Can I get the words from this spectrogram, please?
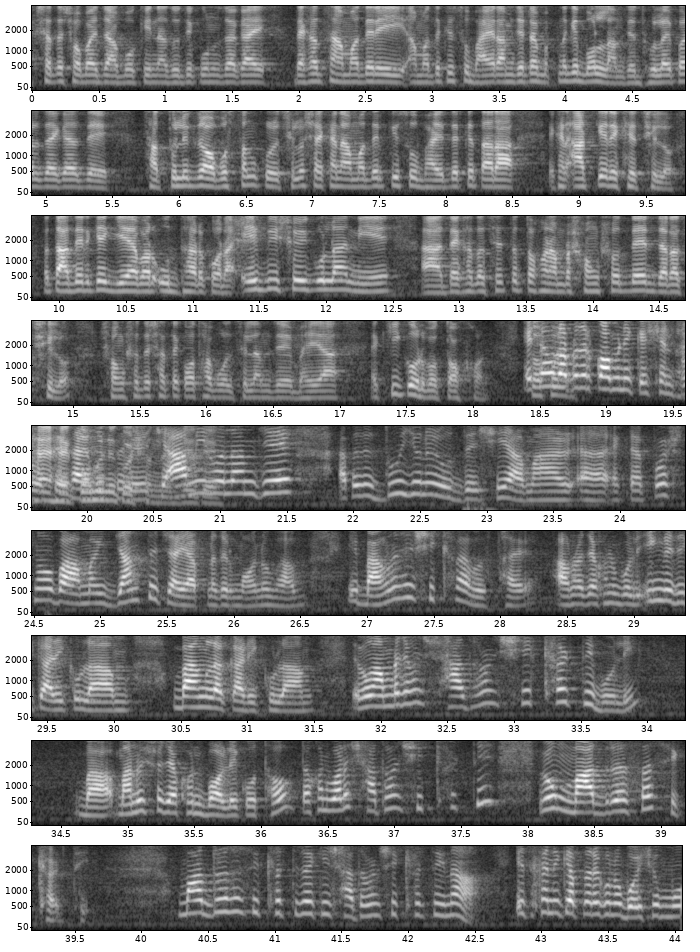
একসাথে সবাই যাব কি না যদি কোনো জায়গায় দেখা যাচ্ছে আমাদের এই, আমাদের কিছু ভাইরা আমি যেটা আপনাকে বললাম যে ধুলাইপাড় জায়গায় যে ছাত্রলীগরা অবস্থান করেছিল সেখানে আমাদের কিছু ভাইদেরকে তারা এখানে আটকে রেখেছিল। তো তাদেরকে গিয়ে আবার উদ্ধার করা। এই বিষয়গুলা নিয়ে দেখা যাচ্ছে তো তখন আমরা সংসদের যারা ছিল সংসদের সাথে কথা বলছিলাম যে ভাইয়া কি করব তখন? এটা হলো আপনাদের কমিউনিকেশন হ্যাঁ, প্রসেস হ্যাঁ, আমি জি, আমি জি। হলাম যে আপনাদের দুইজনের উদ্দেশ্যে আমার একটা প্রশ্ন বা আমি জানতে চাই আপনাদের মনোভাব। এই বাংলাদেশের শিক্ষা ব্যবস্থায় আমরা যখন বলি ইংরেজি কারিকুলাম বাংলা কারিকুলাম এবং আমরা যখন সাধারণ শিক্ষার্থী বলি বা মানুষরা যখন বলে কোথাও, তখন বলে সাধারণ শিক্ষার্থী এবং মাদ্রাসা শিক্ষার্থী। মাদ্রাসা শিক্ষার্থীরা কি সাধারণ শিক্ষার্থী? না। এখানে কি আপনারা কোনো বৈষম্য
